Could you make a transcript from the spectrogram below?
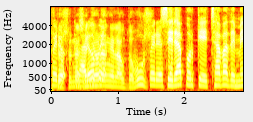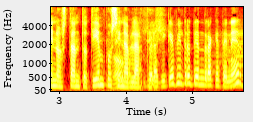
Pero, es una claro, señora pero- en el autobús. Pero, es- Será porque echaba de menos tanto tiempo sin hablarte. pero aquí qué filtro tendrá que tener.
